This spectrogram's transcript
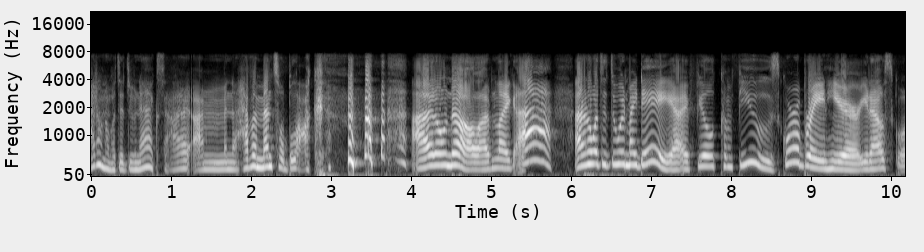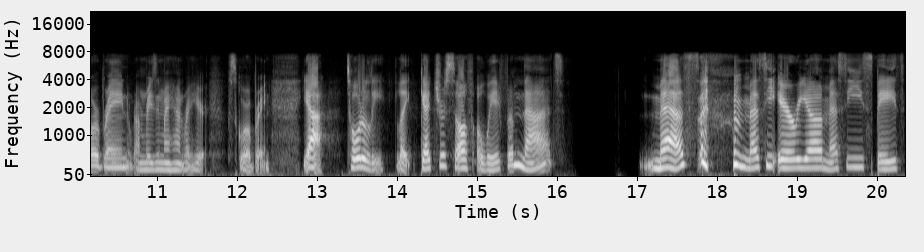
I don't know what to do next. I I'm gonna have a mental block. I don't know. I'm like ah I don't know what to do in my day. I feel confused. Squirrel brain here, you know, squirrel brain. I'm raising my hand right here. Squirrel brain. Yeah, totally. Like get yourself away from that mess, messy area, messy space.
